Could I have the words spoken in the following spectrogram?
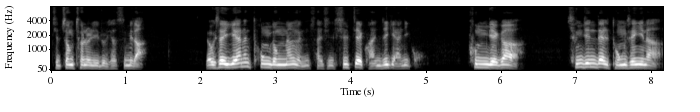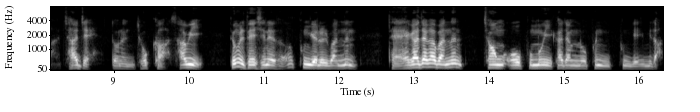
집성촌을 이루셨습니다. 여기서 얘기하는 통동랑은 사실 실제 관직이 아니고 품계가 승진될 동생이나 자제 또는 조카, 사위 등을 대신해서 품계를 받는 대가자가 받는 정오품의 가장 높은 품계입니다.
